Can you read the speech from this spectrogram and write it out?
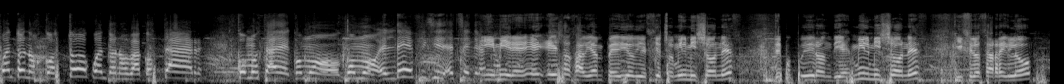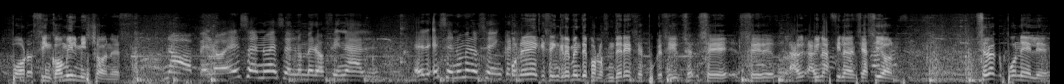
¿Cuánto nos costó? ¿Cuánto nos va a costar? ¿Cómo está de- cómo, cómo el déficit, etcétera? Y miren, e- ellos habían pedido 18 mil millones, después pidieron 10 mil millones y se los arregló por 5 mil millones. No, pero ese no es el número final. El- ese número se incrementa. Ponele que se incremente por los intereses, porque si- se- se- se- hay una financiación. Se va, ponele,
